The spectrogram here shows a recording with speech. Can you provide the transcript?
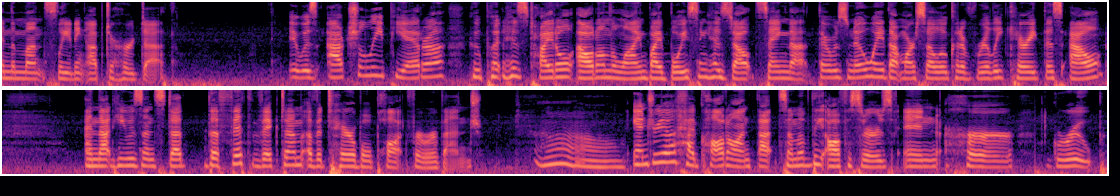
in the months leading up to her death. It was actually Piera who put his title out on the line by voicing his doubts, saying that there was no way that Marcelo could have really carried this out and that he was instead the fifth victim of a terrible plot for revenge. Oh. Andrea had caught on that some of the officers in her group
